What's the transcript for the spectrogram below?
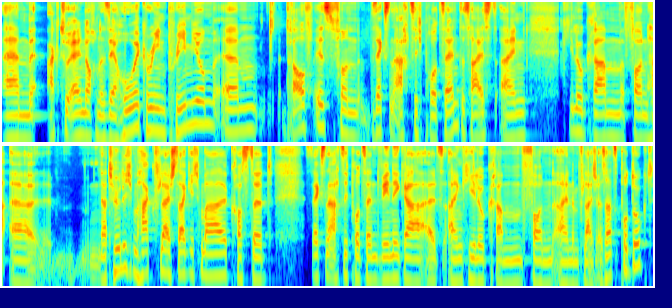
ähm, aktuell noch eine sehr hohe Green Premium ähm, drauf ist von 86 Prozent. Das heißt, ein Kilogramm von äh, natürlichem Hackfleisch, sag ich mal, kostet 86 Prozent weniger als ein Kilogramm von einem Fleischersatzprodukt.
